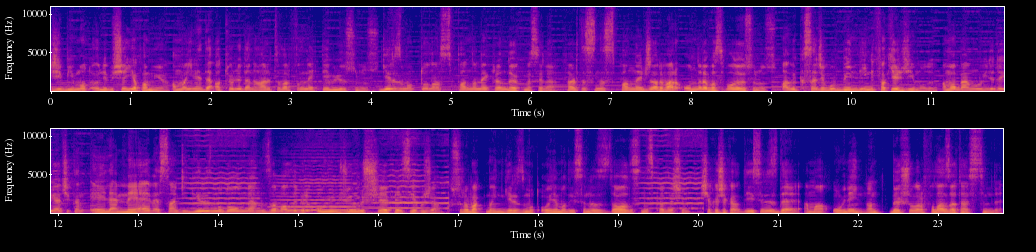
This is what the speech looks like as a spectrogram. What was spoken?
GB mod öyle bir şey yapamıyor. Ama yine de atölyeden haritalar falan ekleyebiliyorsunuz. Gears modda olan spawnlama ekranı da yok mesela. Haritasında spawnlayıcılar var onlara basıp alıyorsunuz. Abi kısaca bu bildiğin fakir G modu. Ama ben bu videoda gerçekten eğlenmeye ve sanki Gears modu olmayan zavallı bir oyuncuymuş RPS yapacağım. Kusura bakmayın Gears mod oynamadıysanız zavallısınız kardeşim. Şaka şaka değilsiniz de ama oynayın lan. 5 dolar falan zaten Steam'de.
